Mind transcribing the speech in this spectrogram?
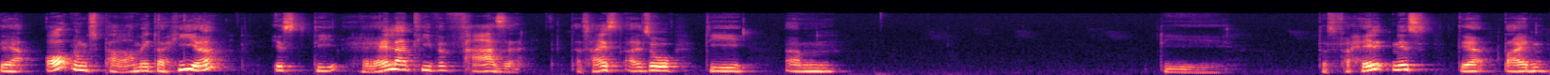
Der Ordnungsparameter hier ist die relative Phase. Das heißt also, die, ähm, die, das Verhältnis der beiden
